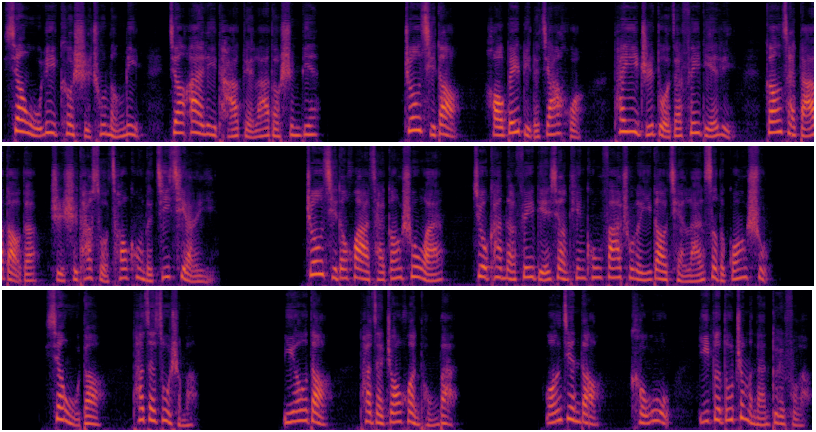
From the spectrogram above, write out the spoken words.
向武立刻使出能力，将艾丽塔给拉到身边。周琦道：“好卑鄙的家伙，他一直躲在飞碟里，刚才打倒的只是他所操控的机器而已。”周琦的话才刚说完，就看到飞碟向天空发出了一道浅蓝色的光束。向武道：“他在做什么？”尼欧道：“他在召唤同伴。”王健道：“可恶，一个都这么难对付了。”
